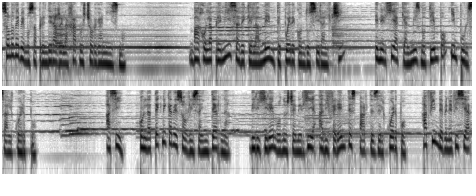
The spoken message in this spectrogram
solo debemos aprender a relajar nuestro organismo. Bajo la premisa de que la mente puede conducir al chi, energía que al mismo tiempo impulsa al cuerpo. Así, con la técnica de sonrisa interna, dirigiremos nuestra energía a diferentes partes del cuerpo a fin de beneficiar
